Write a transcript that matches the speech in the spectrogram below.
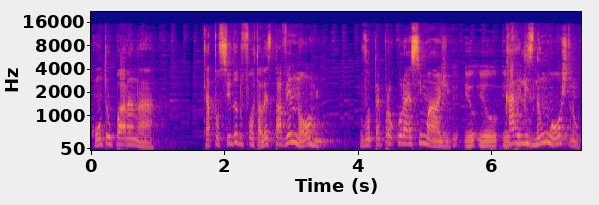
Contra o Paraná. Que a torcida do Fortaleza estava enorme. Eu vou até procurar essa imagem. Eu, eu, eu, Cara, eles não mostram.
